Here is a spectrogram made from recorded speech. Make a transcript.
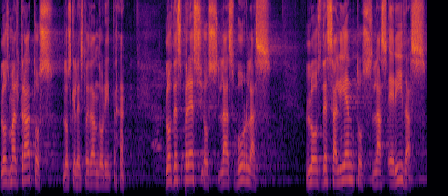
Los maltratos, los que le estoy dando ahorita. Los desprecios, las burlas, los desalientos, las heridas,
